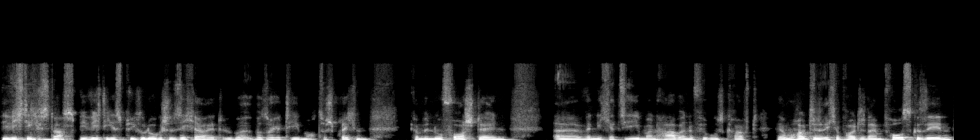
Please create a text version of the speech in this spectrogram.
Wie wichtig mhm. ist das? Wie wichtig ist psychologische Sicherheit, über, über solche Themen auch zu sprechen? Ich kann mir nur vorstellen, äh, wenn ich jetzt jemanden habe, eine Führungskraft, wir haben heute, ich habe heute deinen Post gesehen,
